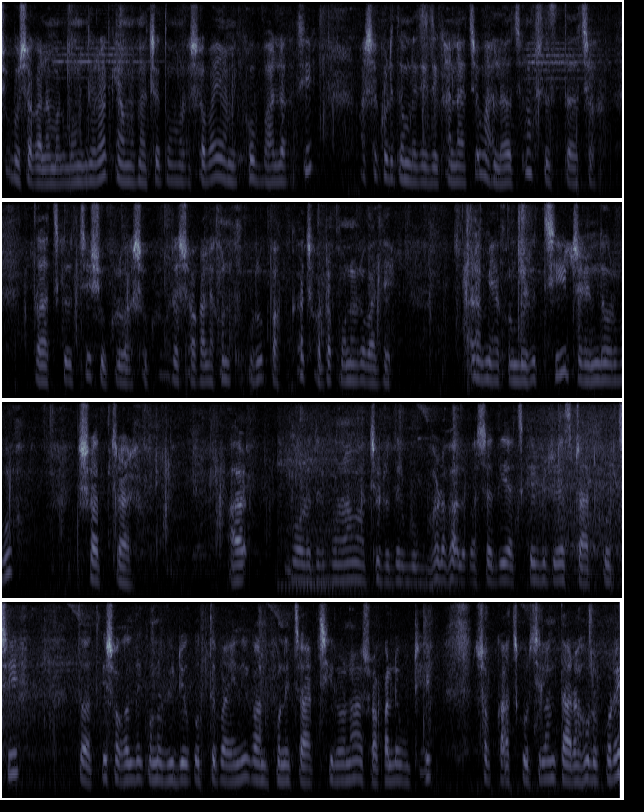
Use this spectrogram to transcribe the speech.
শুভ সকাল আমার বন্ধুরা, কেমন আছো তোমরা সবাই? আমি খুব ভালো আছি। আশা করি তোমরা যে যেখানে আছো ভালো আছো সুস্থ আছো। তো আজকে হচ্ছে শুক্রবার, শুক্রবারের সকাল এখন পুরো পাক্কা ছটা পনেরো বাজে। আর আমি এখন বেরোচ্ছি, ট্রেন ধরবো সাতটার। আর বড়োদের প্রণাম আর ছোটোদের বুক ভরা ভালোবাসা দিয়ে আজকে ভিডিও স্টার্ট করছি। তো আজকে সকাল থেকে কোনো ভিডিও করতে পারিনি, কারণ ফোনে চার্জ ছিল না। সকালে উঠে সব কাজ করছিলাম তাড়াহুড়ো করে।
